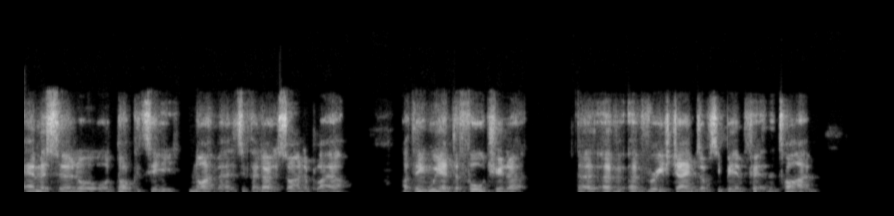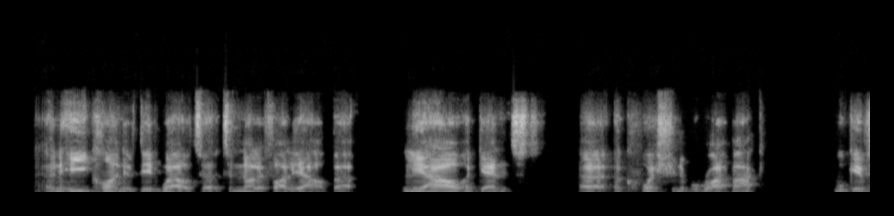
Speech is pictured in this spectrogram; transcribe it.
Emerson or, or Doherty nightmares if they don't sign a player. I think we had the fortune of, of, of Reece James obviously being fit at the time, and he kind of did well to to nullify Leao. But Leao against uh, a questionable right back will give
